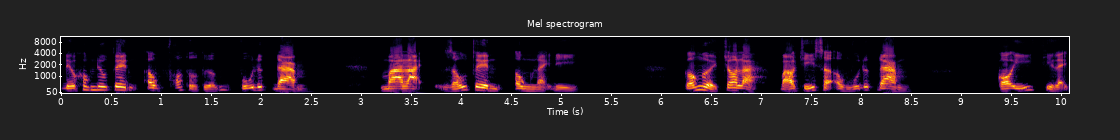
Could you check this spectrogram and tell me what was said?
đều không nêu tên ông Phó Thủ tướng Vũ Đức Đàm mà lại giấu tên ông này đi. Có người cho là báo chí sợ ông Vũ Đức Đàm, có ý thì lại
